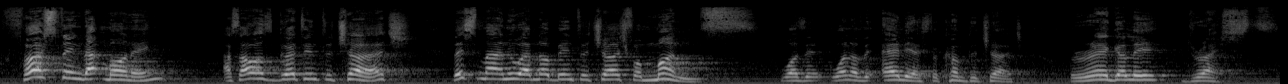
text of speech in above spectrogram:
First thing that morning, as I was getting to church, this man who had not been to church for months was one of the earliest to come to church, regularly dressed.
